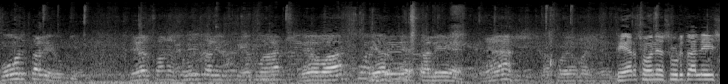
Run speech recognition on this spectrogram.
સુડતાલીસ રૂપિયા સુડતાલીસ રૂપિયા એક. તેરસો ને સુડતાલીસ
